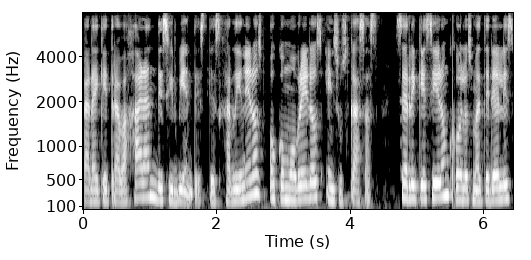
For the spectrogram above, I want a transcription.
para que trabajaran de sirvientes, de jardineros o como obreros en sus casas. Se enriquecieron con los materiales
